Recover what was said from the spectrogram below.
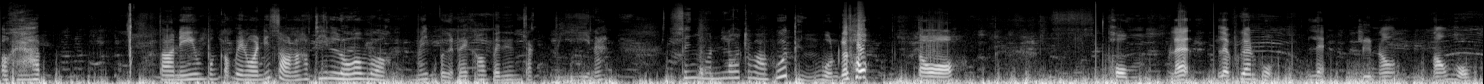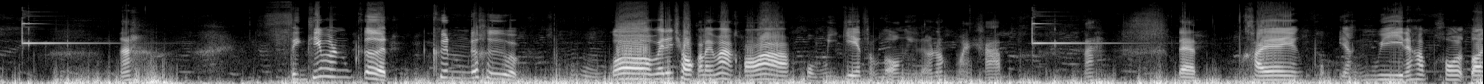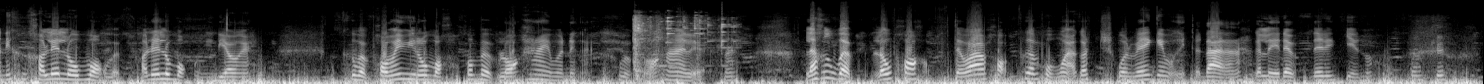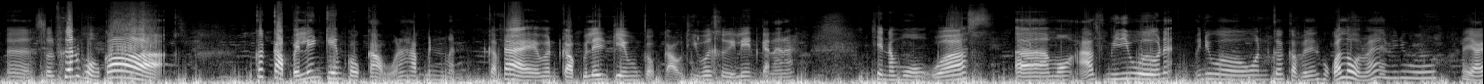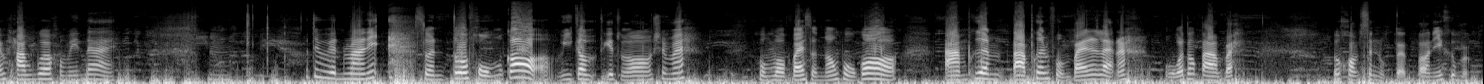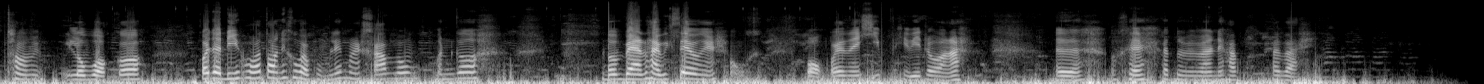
โอเคครับ ตอนนี้มันก็เป็นวันที่สองแล้วครับ ที่โลบอก ไม่เปิดได้เข้าไปเล่นสักทีนะ ซึ่งวันนี้เราจะมาพูดถึงผลกระทบต่อ ผมและและเพื่อนผมและหรือน้องน้องผมนะ สิ่งที่มันเกิดขึ้นก็คือแบบผมก็ไม่ได้ช็อกอะไรมาก เพราะว่าผมมีเกมสำรองอยู่แล้วเนาะไม่ครับนะแต่ใครอย่าง ผมอย่างวีนะครับเขาตอนนี้คือเขาเล่นโรบอกแบบเขาเล่นโรบอกอย่างเดียวไง คือแบบพอไม่มีโรบอกเขาก็แบบร้องไห้วันหนึ่งอะคือแบบร้องไห้เลยอะนะ แล้วคือแบบแล้วพอแต่ว่าพอเพื่อนผมอะก็ชวนไปเล่นเกมอื่นจะได้แล้วนะก็เลยได้ได้เล่นเกมเนาะโอเคเออส่วนเพื่อนผมก็ก็กลับไปเล่นเกมเก่าๆนะครับเป็นเหมือนกับใช่มันกลับไปเล่นเกมเก่าๆที่ว่าเคยเล่นกันนะนะเช่นมองว่า อ่ามองอาร์ตมินิเวิลด์เนี่ยมินิเวิลด์มันก็กลับไปเล่นผมก็โหลดไว้มินิเวิลด์ถ้าอยากให้ทำก็คอมเมนต์ได้ก็จะเป็นมานี้ส่วนตัวผมก็มีกับเกมสำรองใช่ไหมผมบอกไปส่วนน้องผมก็ตามเพื่อนตามเพื่อนผมไปนั่นแหละนะผมก็ต้องตามไปเพื่อความสนุกแต่ตอนนี้คือแบบถ้ามีโรบอกก็ก็จะดีเพราะว่าตอนนี้คือแบบผมเล่นมาครับแล้วมันก็โดนแบนไฮพิกเซลไงผมบอกไปในคลิปวิดีโอนะ เออ โอเค ก็จะเป็นประมาณนี้ครับ บ๊ายบาย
